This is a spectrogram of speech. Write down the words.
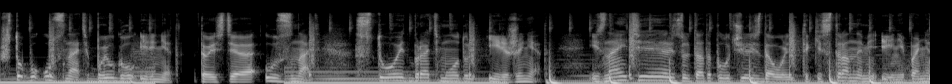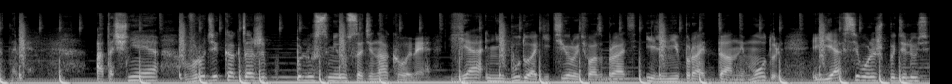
чтобы узнать, был гол или нет. То есть э, узнать, стоит брать модуль или же нет. И знаете, результаты получились довольно-таки странными и непонятными а точнее, вроде как даже плюс-минус одинаковыми. Я не буду агитировать вас брать или не брать данный модуль, я всего лишь поделюсь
